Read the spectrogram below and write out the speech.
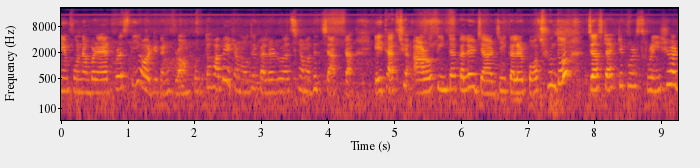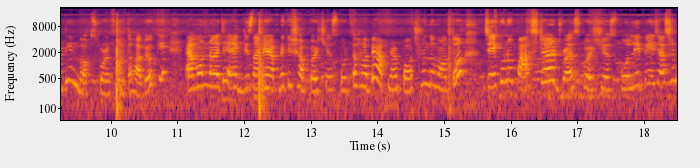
নেম ফোন নাম্বার অ্যাড্রেস দিয়ে অর্ডার কনফার্ম করতে হবে। এটার মধ্যে কালার রয়েছে আমাদের চারটা। এই থাকছে আরও তিনটা কালার যার যে কালার পছন্দ জাস্ট একটা করে স্ক্রিনশট দিন বক্স করে ফেলতে হবে, ওকে? এমন নয় যে এক ডিজাইনের আপনাকে সব পারচেস করতে হবে, আপনার পছন্দ মতো যে কোনো পাঁচটা ড্রেস পারচেস করলেই পেয়ে যাচ্ছেন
